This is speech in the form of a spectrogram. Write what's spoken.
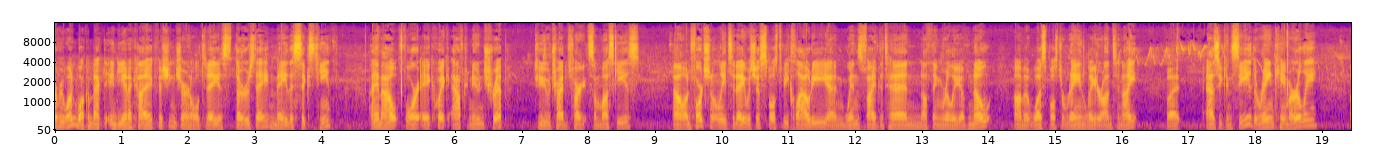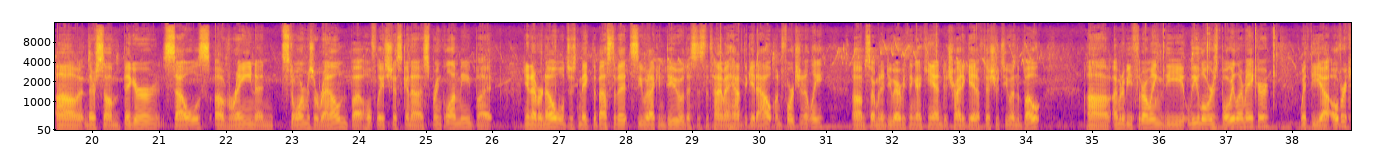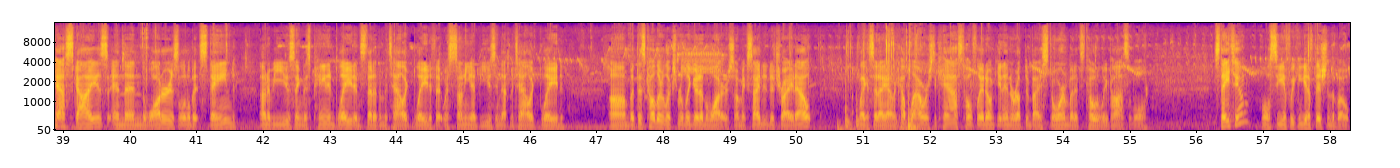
Everyone, welcome back to Indiana Kayak Fishing Journal. Today is Thursday, May the 16th. I am out for a quick afternoon trip to try to target some muskies. Now, unfortunately, today was just supposed to be cloudy and winds 5 to 10, nothing really of note. Um, it was supposed to rain later on tonight, but as you can see, the rain came early. Uh, there's some bigger cells of rain and storms around, but hopefully it's just gonna sprinkle on me, but you never know. We'll just make the best of it, see what I can do. This is the time I have to get out, unfortunately. Um, so I'm going to do everything I can to try to get a fish or two in the boat. Uh, I'm going to be throwing the Lee Lures Boilermaker with the uh, overcast skies and then the water is a little bit stained. I'm going to be using this painted blade instead of the metallic blade. If it was sunny, I'd be using that metallic blade. Um, but this color looks really good in the water, so I'm excited to try it out. Like I said, I have a couple hours to cast. Hopefully I don't get interrupted by a storm, but it's totally possible. Stay tuned. We'll see if we can get a fish in the boat.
